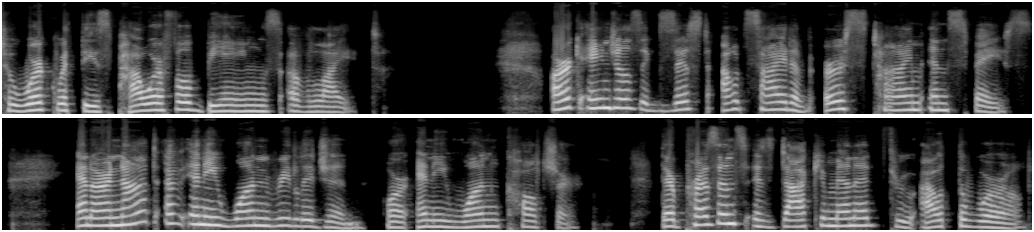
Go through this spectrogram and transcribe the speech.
to work with these powerful beings of light. Archangels exist outside of Earth's time and space and are not of any one religion or any one culture. Their presence is documented throughout the world.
